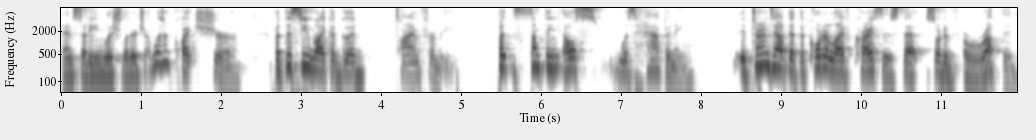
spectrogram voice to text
and study English literature. I wasn't quite sure, but this seemed like a good time for me. But something else was happening. It turns out that the quarter life crisis that sort of erupted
